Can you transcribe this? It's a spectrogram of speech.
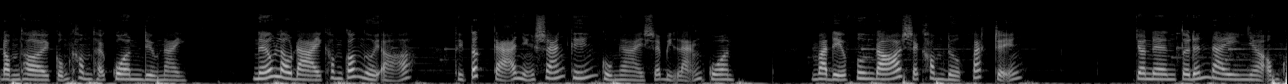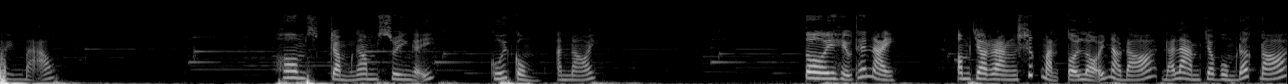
Đồng thời cũng không thể quên điều này. Nếu lâu đài không có người ở, thì tất cả những sáng kiến của ngài sẽ bị lãng quên, và địa phương đó sẽ không được phát triển. Cho nên tôi đến đây nhờ ông khuyên bảo. Holmes trầm ngâm suy nghĩ. Cuối cùng, anh nói. Tôi hiểu thế này. Ông cho rằng sức mạnh tội lỗi nào đó đã làm cho vùng đất đó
